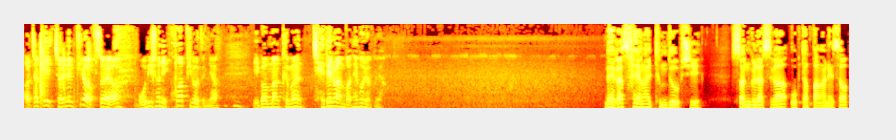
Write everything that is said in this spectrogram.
어차피 저희는 필요 없어요. 오디션이 코앞이거든요. 이번만큼은 제대로 한번 해보려고요. 내가 사양할 틈도 없이 선글라스가 옥탑방 안에서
